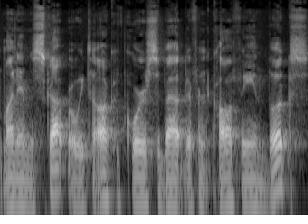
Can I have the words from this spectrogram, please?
My name is Scott, where we talk, of course, about different coffee and books.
